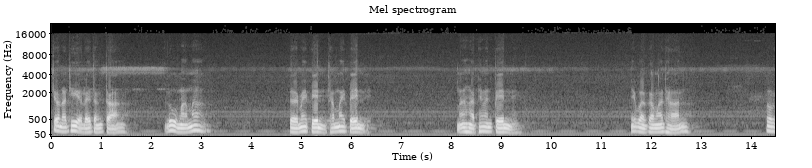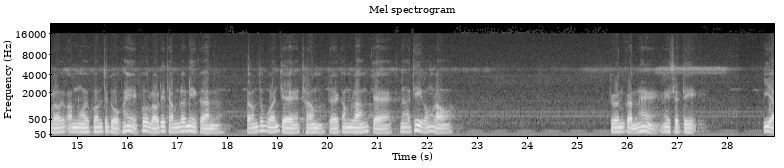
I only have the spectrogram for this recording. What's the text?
เจ้าหน้าที่อะไรต่างๆ รู้มามาก แต่ไม่เป็นทำไม่เป็น มาหัดให้มันเป็นนี่ว่ากรรมฐาน พวกเราอำนวยความสะดวกให้ พวกเราได้ทำเรื่องนี้กันทำทุกวันแจทำแจกำลังแจหน้าที่ของเรา ชวนกันให้มีสติอย่า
